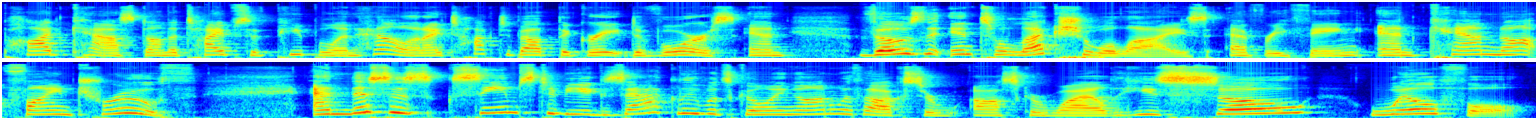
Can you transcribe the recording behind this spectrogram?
podcast on the types of people in hell and I talked about the great divorce and those that intellectualize everything and cannot find truth. And this is seems to be exactly what's going on with Oscar, Oscar Wilde. He's so willful.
